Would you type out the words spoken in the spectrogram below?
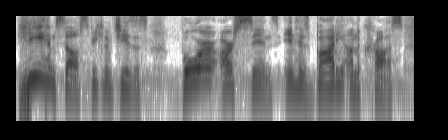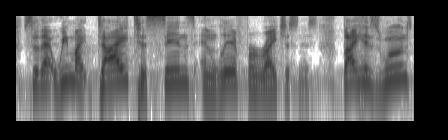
He himself, speaking of Jesus, bore our sins in his body on the cross so that we might die to sins and live for righteousness. By his wounds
